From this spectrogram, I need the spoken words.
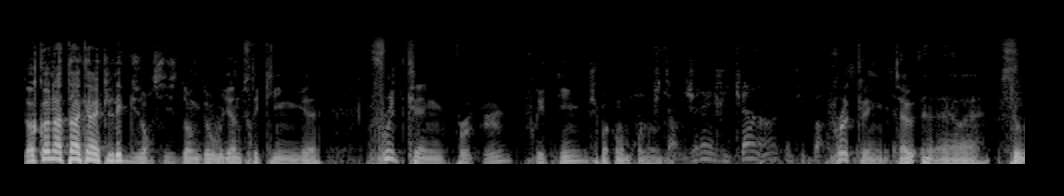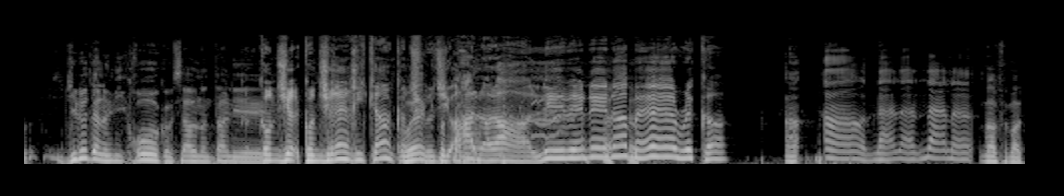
Donc, on attaque avec l'exorciste donc, de William Friedkin. Friedkin. Friedkin. Friedkin. Je sais pas comment on prononce. Putain, on dirait un ricain hein, quand il parle. Veut- euh, ouais. Tout- Dis-le dans le micro, comme ça on entend les. Qu'on dirait, qu'on dirait un ricain quand Ouais, tu le dis. totalement. Ah là là, living in America. Ah, ah, na, na, na, na. Bon, enfin, bref.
